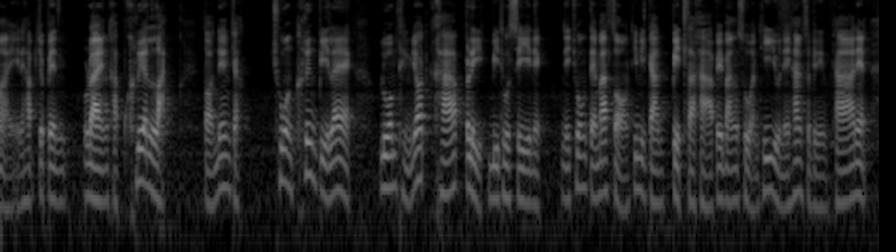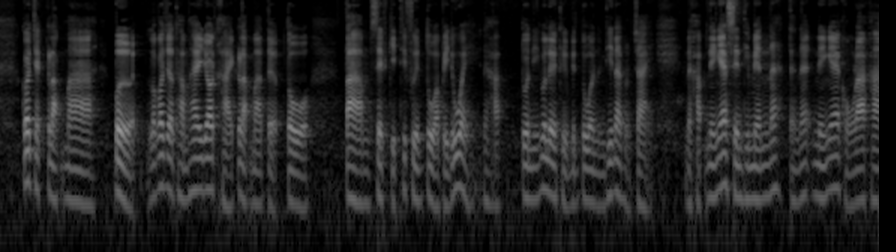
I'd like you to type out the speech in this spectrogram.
หม่ๆนะครับจะเป็นแรงขับเคลื่อนหลัก ต่อเนื่องจากช่วงครึ่งปีแรก รวมถึงยอดค้าปลีก B2C เนี่ยในช่วงไตรมาส2ที่มีการปิดสาขาไปบางส่วนที่อยู่ในห้างสรรพสินค้าเนี่ยก็จะกลับมา เปิด แล้วก็จะทำให้ยอดขายกลับมาเติบโตตามเศรษฐกิจที่ฟื้นตัวไปด้วยนะครับ ตัวนี้ก็เลยถือเป็นตัวหนึ่งที่น่าสนใจนะครับ ในแง่เซนติเมนต์นะ แต่ในแง่ของราคา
